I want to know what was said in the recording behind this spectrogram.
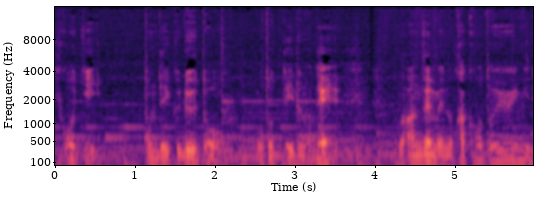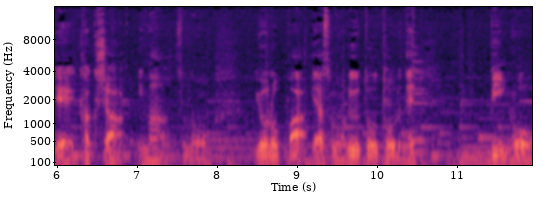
飛行機飛んでいくルートを取っているので安全面の確保という意味で各社今そのヨーロッパやそのルートを通るね便を、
